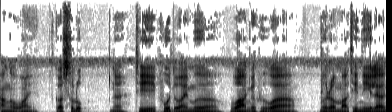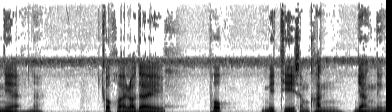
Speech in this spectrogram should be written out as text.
ค้างเอาไว้ ก็สรุปนะที่พูดไว้เมื่อวานก็คือว่าเมื่อเรามาที่นี่แล้วเนี่ยนะก็ขอให้เราได้พบมิตรที่สำคัญอย่างหนึ่ง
